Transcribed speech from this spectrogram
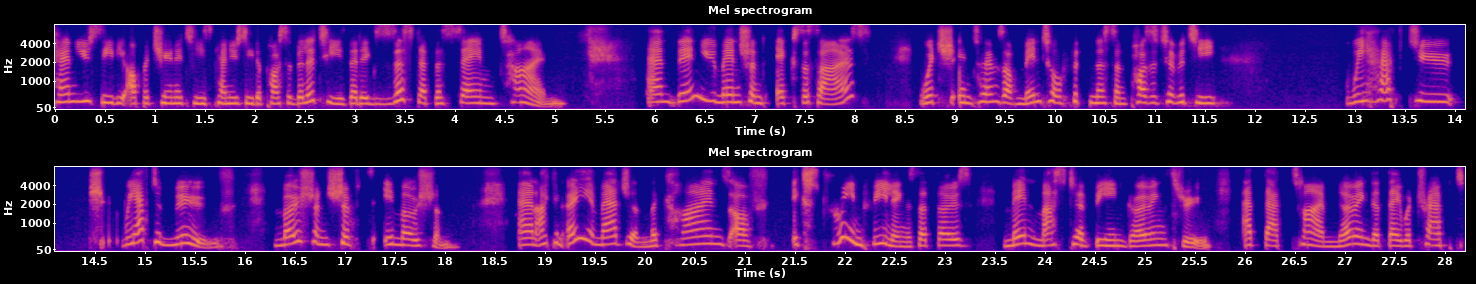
can you see the opportunities? Can you see the possibilities that exist at the same time? And then you mentioned exercise, which, in terms of mental fitness and positivity, we have to we have to move. Motion shifts emotion. And I can only imagine the kinds of extreme feelings that those men must have been going through at that time, knowing that they were trapped,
